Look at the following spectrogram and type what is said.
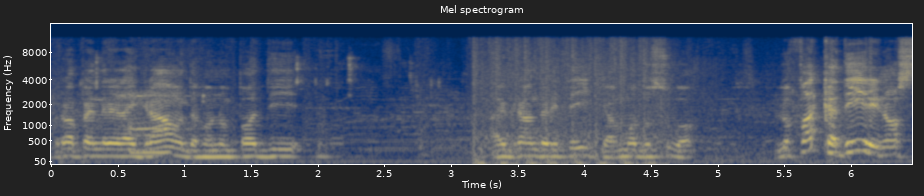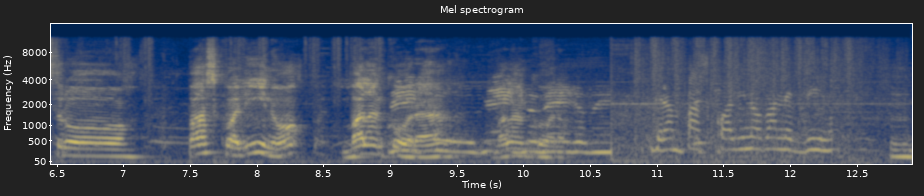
Prova a prendere l'high ground con un po' di high ground retake a modo suo. Lo fa cadere il nostro Pasqualino. Vale ancora, eh. Vale ancora. Gran Pasqualino pane e vino. Mm.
